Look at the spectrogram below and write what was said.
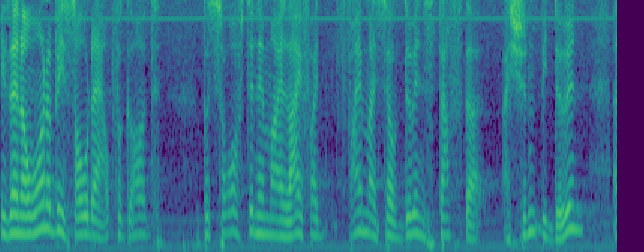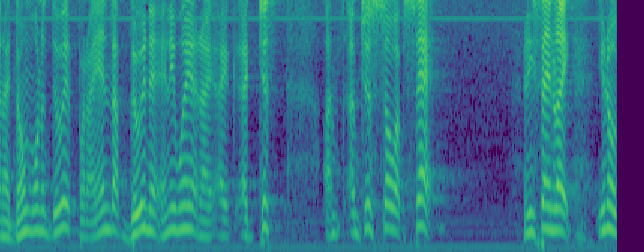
He's saying, I want to be sold out for God. But so often in my life, I find myself doing stuff that I shouldn't be doing, and I don't want to do it, but I end up doing it anyway, and I, I, I just, I'm, I'm just so upset. And he's saying, like, you know,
